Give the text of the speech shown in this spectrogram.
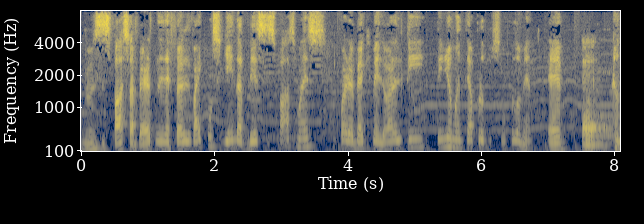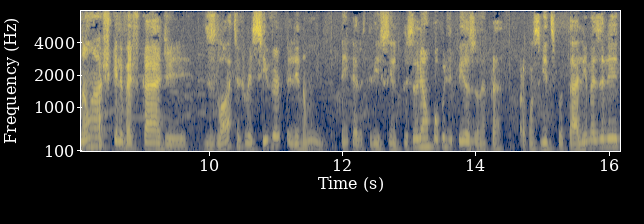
nos espaços abertos, na NFL ele vai conseguir ainda abrir esse espaço, mas o quarterback melhor ele tem, tende a manter a produção pelo menos. É, É. Eu não acho que ele vai ficar de, de slot receiver, ele não tem características, ele precisa ganhar um pouco de peso, né, pra, pra conseguir disputar ali, mas ele,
